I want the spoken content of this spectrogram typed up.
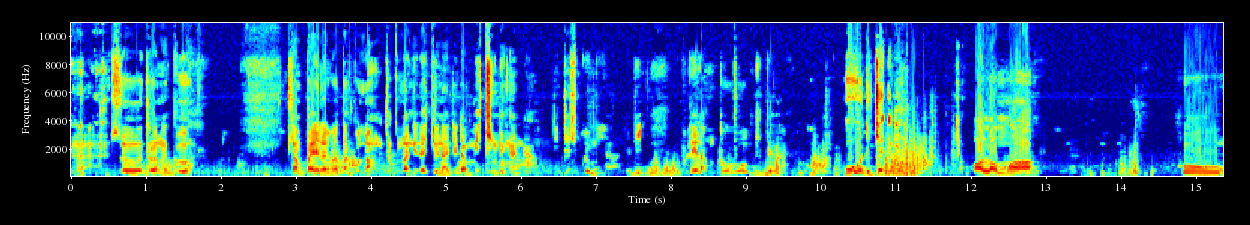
Ha, so drone aku sampai lalu atas kolam atas kolam ni dah cun dia dah matching dengan yang detail sebelum ni ha. jadi bolehlah untuk kita oh ada jet lagi? Alamak. Oh.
